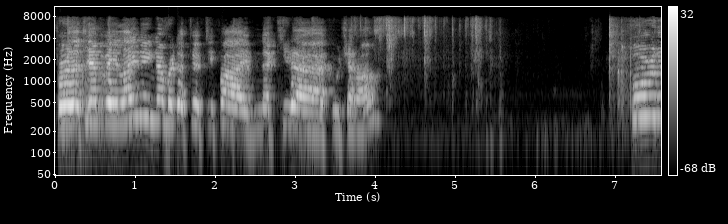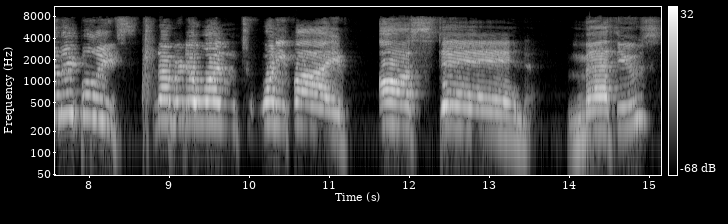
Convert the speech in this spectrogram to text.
For the Tampa Bay Lightning, number to 55, Nikita Kucherov. For the Maple Leafs, number to 125, Auston Matthews.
